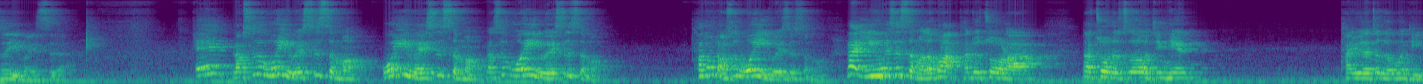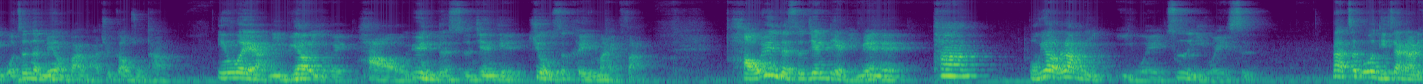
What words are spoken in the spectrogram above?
自以为是的，哎，老师，我以为是什么？我以为是什么？老师，我以为是什么？他说：“老师，我以为是什么？”那以为是什么的话，他就做了。那做了之后，今天他遇到这个问题，我真的没有办法去告诉他，因为啊，你不要以为好运的时间点就是可以买房。好运的时间点里面呢，他不要让你以为自以为是。那这个问题在哪里？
